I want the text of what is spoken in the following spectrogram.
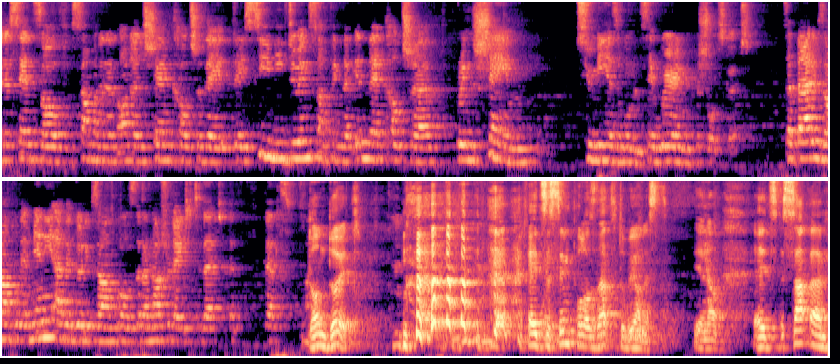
in a sense of someone in an honor and shame culture. They, they see me doing something that in their culture brings shame to me as a woman, say wearing a short skirt. It's a bad example. There are many other good examples that are not related to that, but that's. Don't do it. it's as simple as that, to be honest. You know, it's um,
